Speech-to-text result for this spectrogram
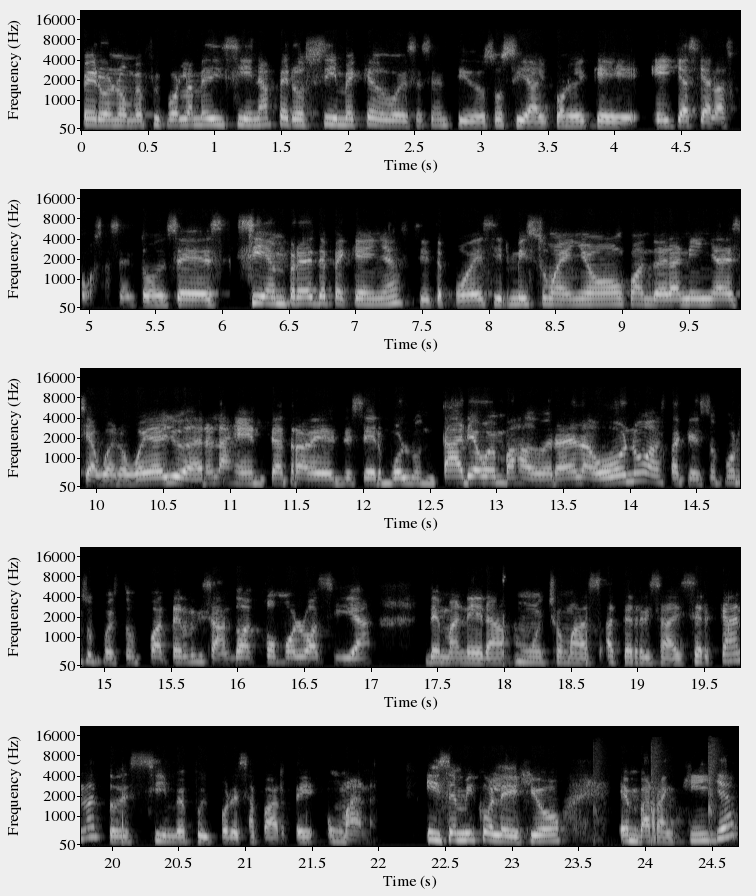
pero no me fui por la medicina, pero sí me quedó ese sentido social con el que ella hacía las cosas. Entonces, siempre desde pequeña, si te puedo decir mi sueño cuando era niña, decía, bueno, voy a ayudar a la gente a través de ser voluntaria o embajadora de la ONU, hasta que eso, por supuesto, fue aterrizando a cómo lo hacía de manera mucho más aterrizada y cercana. Entonces, sí me fui por esa parte humana. Hice mi colegio en Barranquilla.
